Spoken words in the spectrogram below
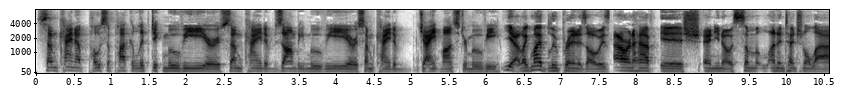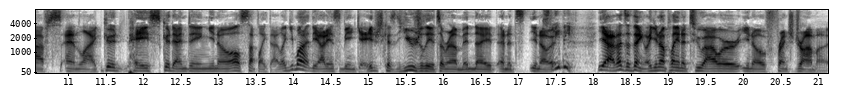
some kind of post-apocalyptic movie or some kind of zombie movie or some kind of giant monster movie. Yeah, like my blueprint is always hour and a half ish, and you know some unintentional laughs and like good pace, good ending, you know, all stuff like that. Like you want the audience to be engaged because usually it's around midnight and it's you know Sleepy. yeah, that's the thing. Like you're not playing a two-hour you know French drama.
